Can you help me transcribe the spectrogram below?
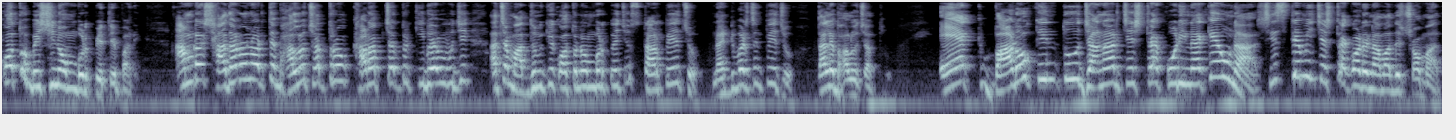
কত বেশি নম্বর পেতে পারে? আমরা সাধারণ অর্থে ভালো ছাত্র, খারাপ ছাত্র কীভাবে বুঝি? আচ্ছা মাধ্যমিকে কত নম্বর পেয়েছ? স্টার পেয়েছ? নাইনটি পার্সেন্ট পেয়েছ? তাহলে ভালো ছাত্র। একবারও কিন্তু জানার চেষ্টা করি না কেউ না সিস্টেমই চেষ্টা করে না আমাদের সমাজ।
